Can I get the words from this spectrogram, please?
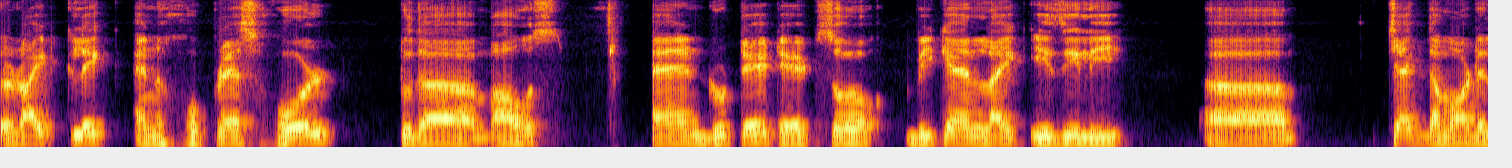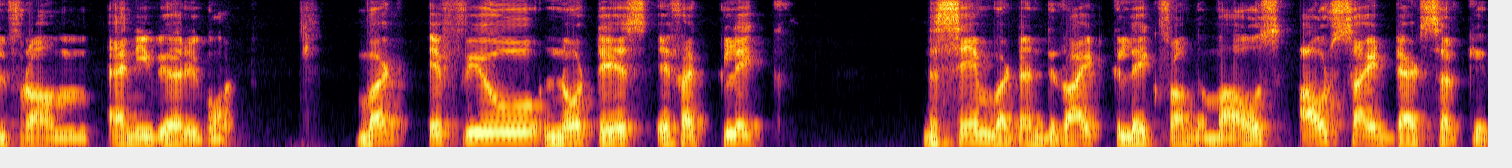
right click and press hold to the mouse and rotate it so we can like easily uh, check the model from anywhere we want. But if you notice if I click the same button the right click from the mouse outside that circle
